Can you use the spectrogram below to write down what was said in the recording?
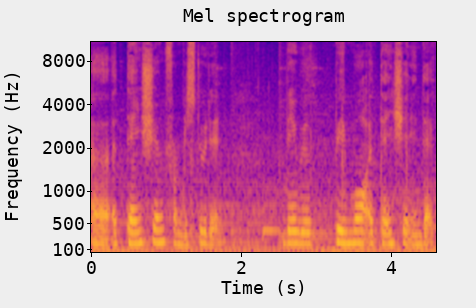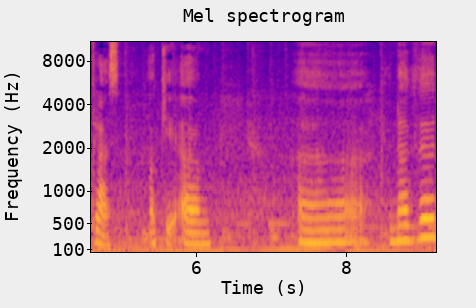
uh, attention from the student. They will pay more attention in that class. Okay um uh, another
